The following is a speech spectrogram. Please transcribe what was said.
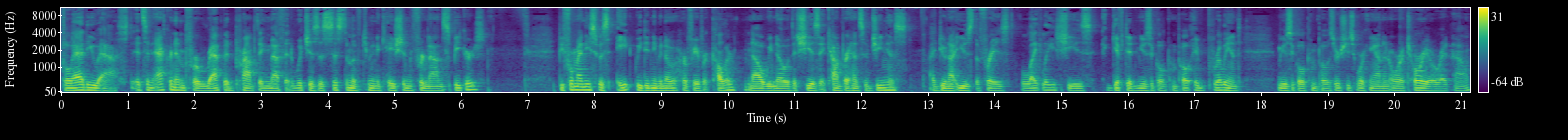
Glad you asked. It's an acronym for Rapid Prompting Method, which is a system of communication for non speakers. Before my niece was eight, we didn't even know her favorite color. Now we know that she is a comprehensive genius. I do not use the phrase lightly. She's a gifted musical composer, a brilliant musical composer. She's working on an oratorio right now.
